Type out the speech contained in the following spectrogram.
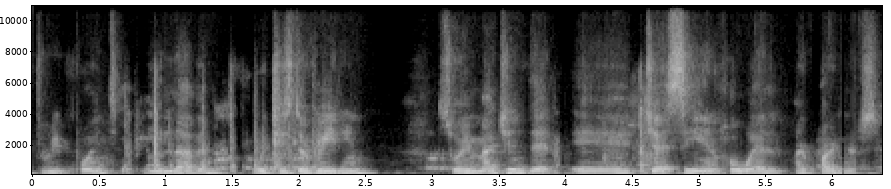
3.11, which is the reading, so imagine that uh, Jesse and Joel are partners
